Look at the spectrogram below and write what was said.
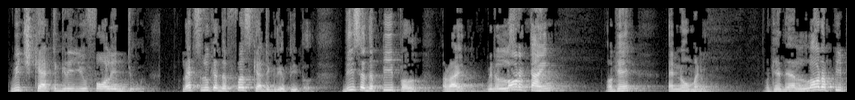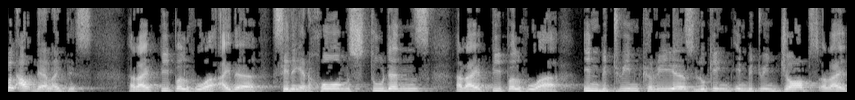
which category you fall into. Let's look at the first category of people. These are the people, alright, with a lot of time, okay, and no money. Okay, there are a lot of people out there like this. Alright, people who are either sitting at home, students, alright, people who are in between careers, looking in between jobs, alright,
